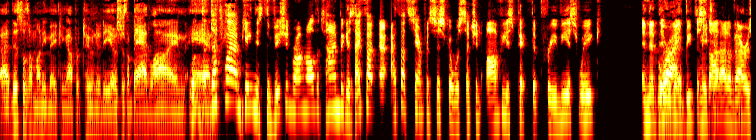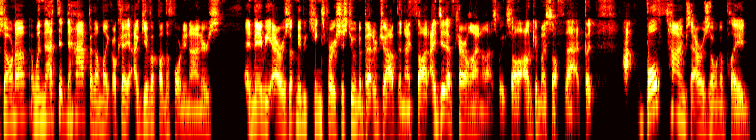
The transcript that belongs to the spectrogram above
I, this was a money making opportunity. It was just a bad line. Well, and that's why I'm getting this division wrong all the time because I thought I thought San Francisco was such an obvious pick the previous week and that they right. were going to beat the Me snot out of yeah. Arizona. And when that didn't happen, I'm like, okay, I give up on the 49ers. And maybe Arizona, maybe Kingsbury's just doing a better job than I thought. I did have Carolina last week, so I'll, I'll give myself that. But uh, both times Arizona played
